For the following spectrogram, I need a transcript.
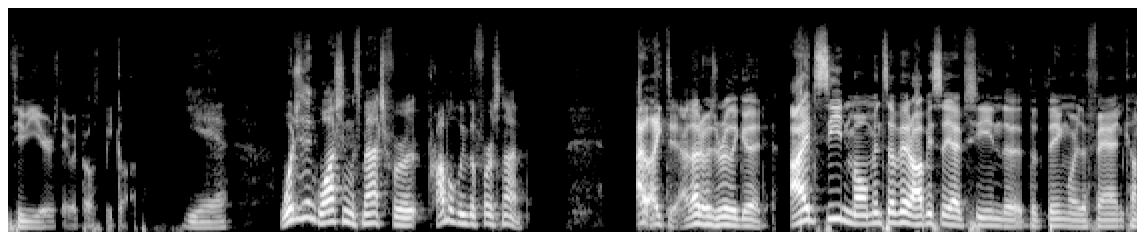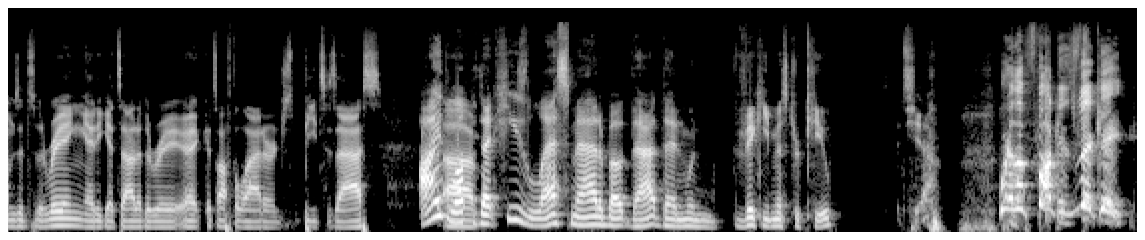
a few years, they would both be gone. Yeah. What do you think watching this match for probably the first time? I liked it. I thought it was really good. I'd seen moments of it. Obviously, I've seen the the thing where the fan comes into the ring, Eddie gets out of the ring, uh, gets off the ladder, and just beats his ass. I love Um, that he's less mad about that than when Vicky Mr. Q. Yeah. Where the fuck is Vicky?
